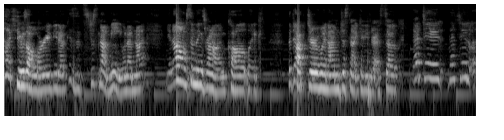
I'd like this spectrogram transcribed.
Like he was all worried, you know, because it's just not me. When I'm not, you know, something's wrong, call like the doctor when I'm just not getting dressed. So that did, that did uh,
